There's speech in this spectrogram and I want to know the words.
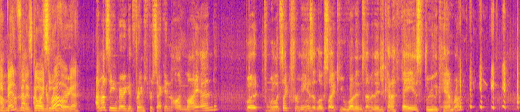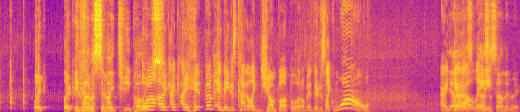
I'm- I'm Benson not- is I'm going seeing rogue. very- I'm not seeing very good frames per second on my end, but what it looks like for me is it looks like you run into them and they just kind of phase through the camera, like like in kind of a semi T pose. Well, I, I I hit them and they just kind of like jump up a little bit. They're just like, wow. All right, yeah, get that's- out, That's the sound they make.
